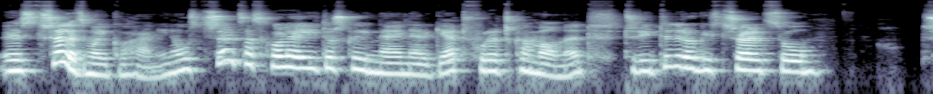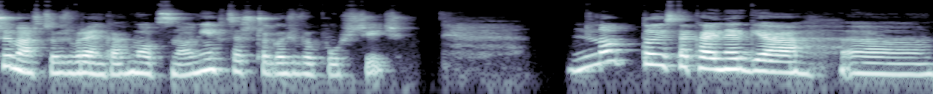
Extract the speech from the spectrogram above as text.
E, Strzelec, moi kochani. No u strzelca z kolei troszkę inna energia, czwóreczka monet, czyli ty, drogi strzelcu, trzymasz coś w rękach mocno, nie chcesz czegoś wypuścić. No, to jest taka energia e,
